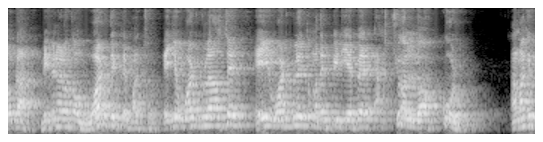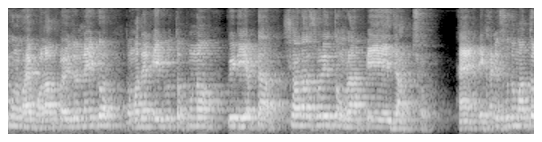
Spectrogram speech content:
তোমরা বিভিন্ন রকম ওয়ার্ড দেখতে পাচ্ছ। এই যে ওয়ার্ডগুলো আসছে, এই ওয়ার্ডগুলোই তোমাদের পিডিএফ এর অ্যাকচুয়াল লক কোড আমাকে কোনো ভাই বলার প্রয়োজন নেই গো, তোমাদের এই গুরুত্বপূর্ণ পিডিএফটা সরাসরি তোমরা পেয়ে যাচ্ছ। হ্যাঁ এখানে শুধুমাত্র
